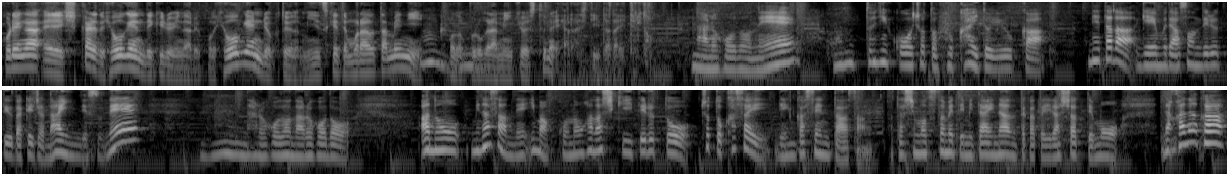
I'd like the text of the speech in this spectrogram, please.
これが、えーしっかりと表現できるようになるこの表現力というのを身につけてもらうために、このプログラミング教室というのをやらせていただいているとなるほどね。本当にこうちょっと深いというか、ね、ただゲームで遊んでるっていうだけじゃないんですね。うん、なるほどなるほど。あの皆さんね今このお話聞いてるとちょっと葛西電化センターさん私も勤めてみたいななんて方いらっしゃってもなかなか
